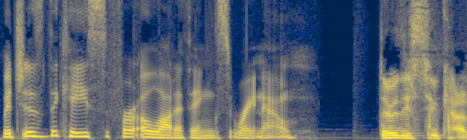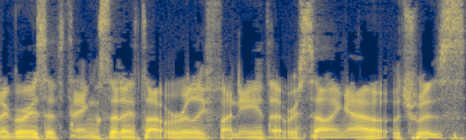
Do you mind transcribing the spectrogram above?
which is the case for a lot of things right now there were these two categories of things that I thought were really funny that were selling out, which was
